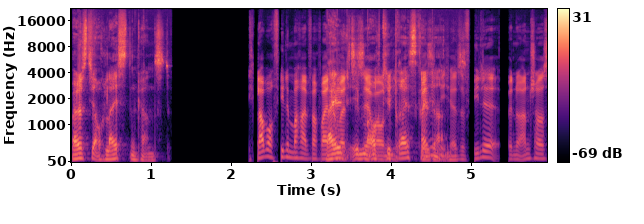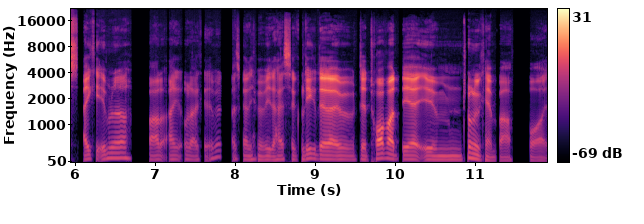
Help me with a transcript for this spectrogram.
Weil du es dir auch leisten kannst. Ich glaube auch viele machen einfach weiter, Weil weil eben auch die Preisgelder Weiß ich nicht. haben. Also viele, wenn du anschaust, Eike Imler war oder Eike Imler, weiß gar nicht mehr, wie der heißt, der Kollege, der, der Torwart, der im Dschungelcamp war vor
